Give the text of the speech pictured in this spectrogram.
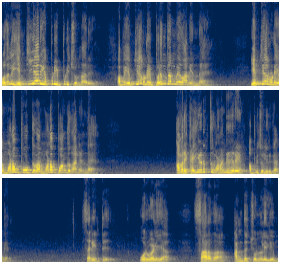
முதல்ல எம்ஜிஆர் எப்படி இப்படி சொன்னார்? அப்போ எம்ஜிஆருடைய பெருந்தன்மை தான் என்ன? எம்ஜிஆருடைய மனப்போக்கு தான் மனப்பாங்கு தான் என்ன? அவரை கையெடுத்து வணங்குகிறேன் அப்படி சொல்லியிருக்காங்க. சரின்ட்டு ஒரு வழியாக சாரதா அந்த சூழ்நிலையிலையும்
